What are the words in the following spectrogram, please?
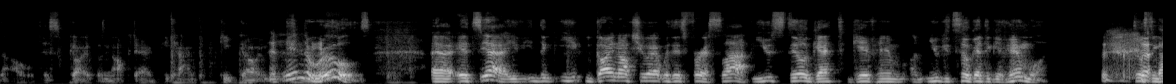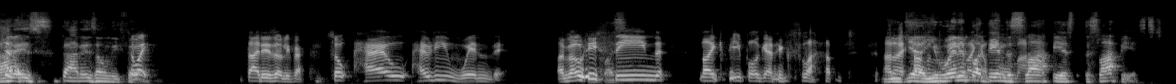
"No, this guy was knocked out. He can't keep going." In the rules, uh, it's yeah, you, the you, guy knocks you out with his first slap. You still get to give him. You could still get to give him one. Just that case. is that is only fair. So wait, that is only fair. So how how do you win this? I've only By- seen like people getting slapped. And yeah, you win it like, by a being the full match. slappiest. The slappiest.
